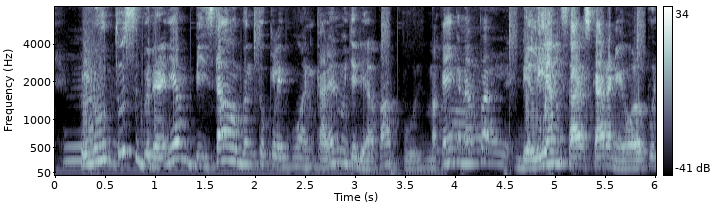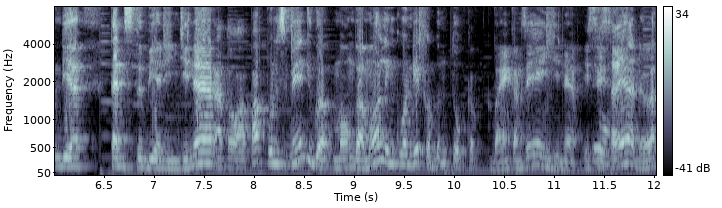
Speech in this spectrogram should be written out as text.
Hmm. Lu tuh sebenarnya bisa membentuk lingkungan kalian menjadi apa pun. Makanya kenapa Right. Deliang sa- sekarang ya walaupun dia tends to be an engineer atau apa pun sebenarnya juga mau nggak mau lingkungan dia kebentuk. Ke- Kebanyakan saya engineer. Istri Iya. saya adalah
